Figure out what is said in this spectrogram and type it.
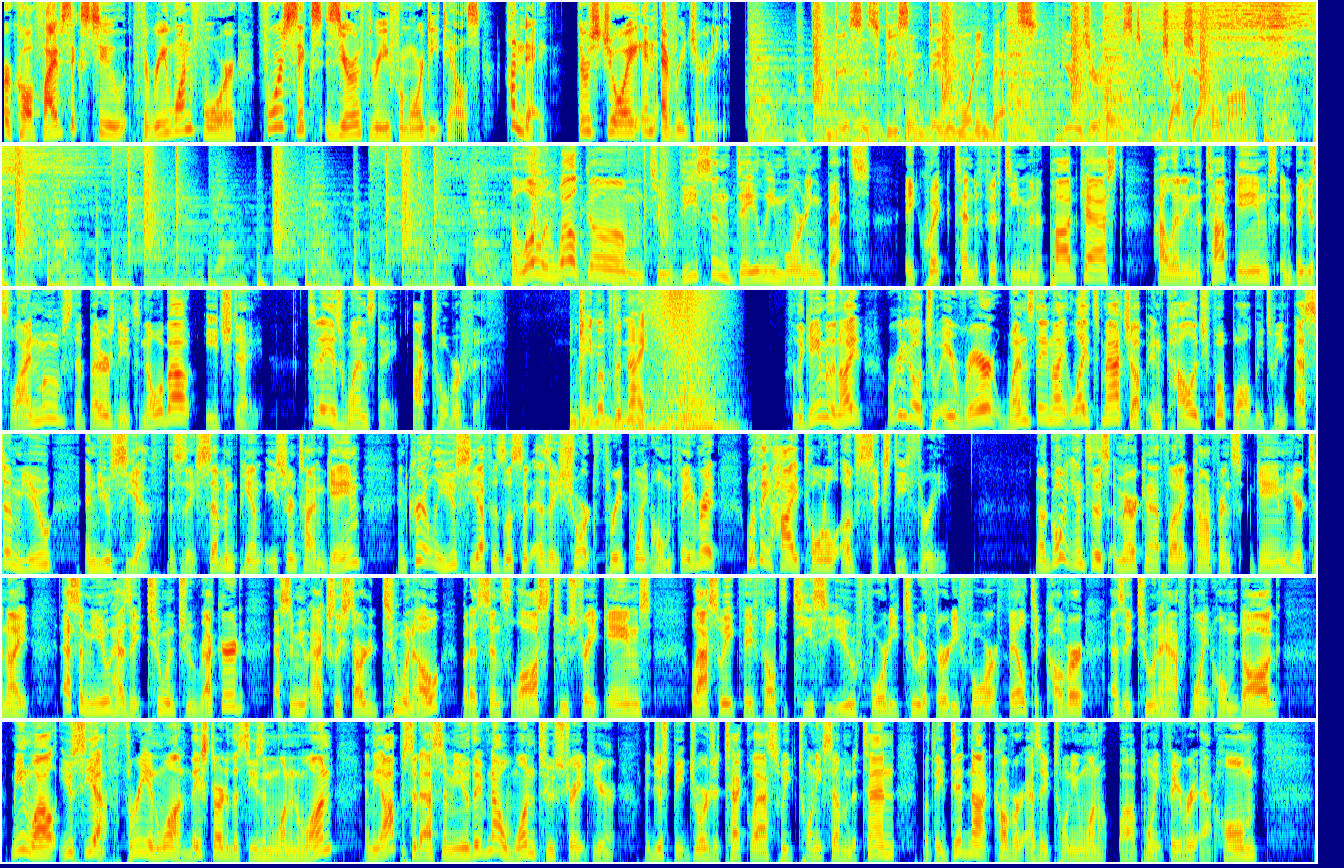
or call 562-314-4603 for more details. Hyundai, there's joy in every journey. This is VSiN Daily Morning Bets. Here is your host, Josh Applebaum. Hello and welcome to VSiN Daily Morning Bets, a quick 10 to 15 minute podcast highlighting the top games and biggest line moves that bettors need to know about each day. Today is Wednesday, October 5th. Game of the night. For the game of the night, we're going to go to a rare Wednesday night lights matchup in college football between SMU and UCF. This is a 7 p.m. Eastern Time game, and currently UCF is listed as a short three point home favorite with a high total of 63. Now, going into this American Athletic Conference game here tonight, SMU has a 2 and 2 record. SMU actually started 2 and 0, but has since lost two straight games. Last week, they fell to TCU 42 to 34, failed to cover as a two and a half point home dog. Meanwhile, UCF 3 and 1. They started the season 1 and 1, and the opposite SMU, they've now won two straight here. They just beat Georgia Tech last week 27 to 10, but they did not cover as a 21 uh, point favorite at home.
